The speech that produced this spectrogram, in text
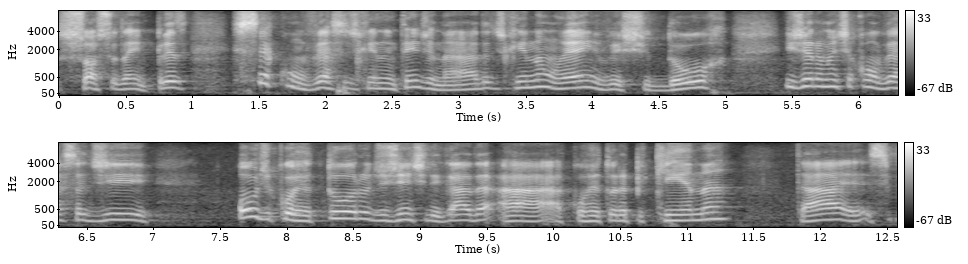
sócio da empresa. Isso é conversa de quem não entende nada, de quem não é investidor, e geralmente é conversa de ou de corretor ou de gente ligada à corretora pequena. Tá? Esse,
